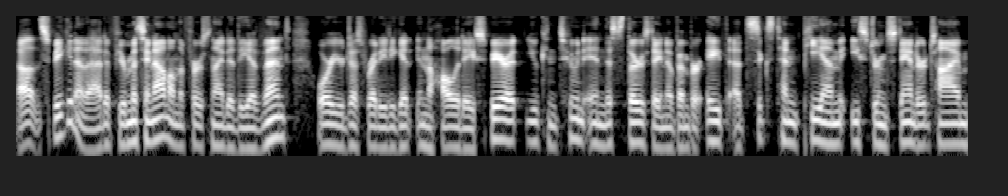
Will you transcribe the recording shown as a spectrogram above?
Uh, speaking of that, if you're missing out on the first night of the event or you're just ready to get in the holiday spirit, you can tune in this Thursday, November 8th at 6:10 p.m. Eastern Standard Time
